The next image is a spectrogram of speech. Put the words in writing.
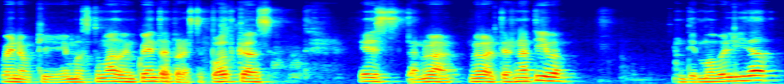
bueno, que hemos tomado en cuenta para este podcast, esta nueva, nueva alternativa de movilidad.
